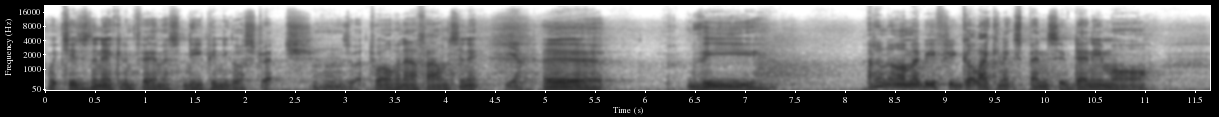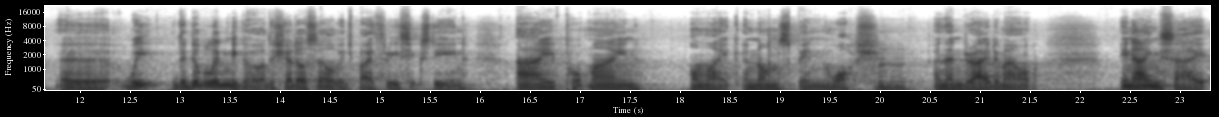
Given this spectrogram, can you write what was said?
which is the Naked and Famous Deep Indigo Stretch. It's about 12 and a half ounce in it. Mm-hmm. Yeah. Uh, the I don't know. Maybe if you've got like an expensive denim or uh, we the double indigo, the Shadow Selvage by 316. I put mine on like a non-spin wash and then dried them out. In hindsight,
